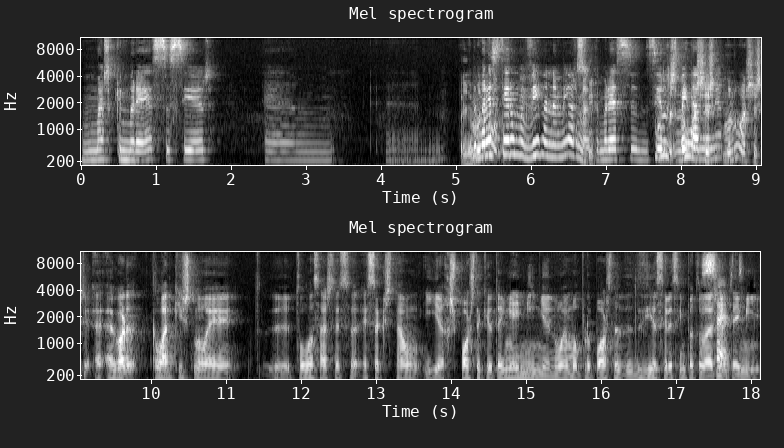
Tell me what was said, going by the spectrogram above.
mas que merece ser... Hum, hum, Olha, que merece não... ter uma vida na mesma, Sim. que merece ser mas, respeitado achas. Mas não achas que. Agora, claro que isto não é. Eh, tu lançaste essa, essa questão e a resposta que eu tenho é minha, não é uma proposta de devia ser assim para toda a certo. gente, é minha.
